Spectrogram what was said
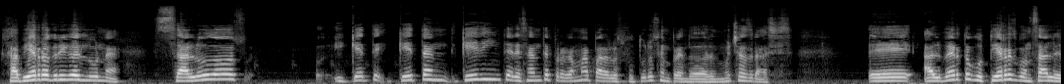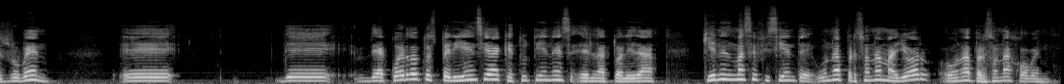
Javier Rodríguez Luna, saludos y qué, te- qué tan qué interesante programa para los futuros emprendedores. Muchas gracias. Eh, Alberto Gutiérrez González, Rubén, eh, de, de acuerdo a tu experiencia que tú tienes en la actualidad, ¿quién es más eficiente, una persona mayor o una persona joven?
